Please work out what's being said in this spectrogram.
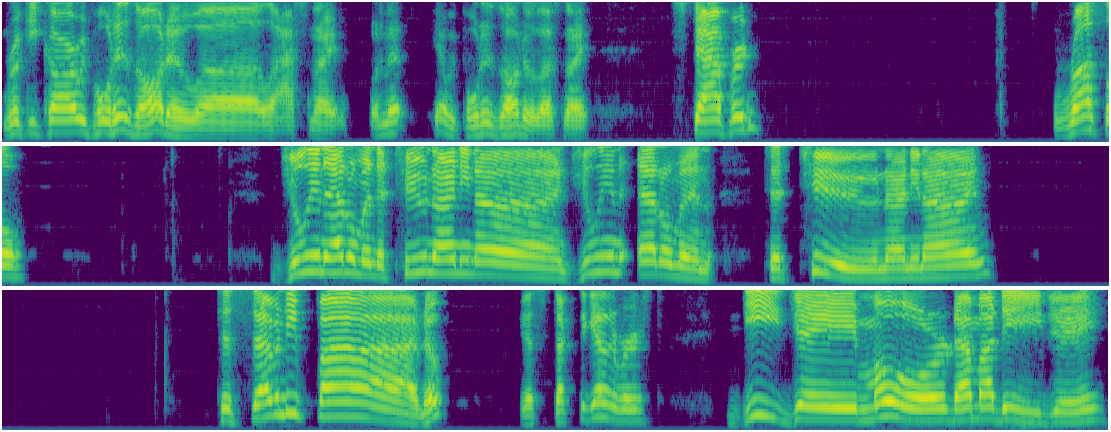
Rookie car. We pulled his auto uh, last night, wasn't it? Yeah, we pulled his auto last night. Stafford. Russell. Julian Edelman to 299. Julian Edelman to 299 to 75. Nope. Get stuck together first. DJ Moore, down my DJ.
